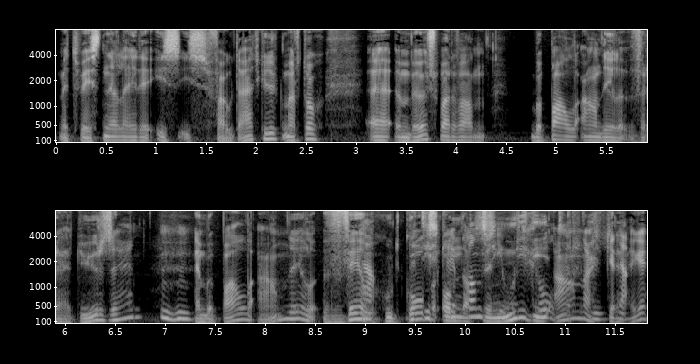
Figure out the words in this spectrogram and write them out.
met twee snelheden is, is fout uitgedrukt, maar toch uh, een beurs waarvan bepaalde aandelen vrij duur zijn mm -hmm. en bepaalde aandelen veel ja, goedkoper, omdat ze niet die aandacht krijgen. Ja.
